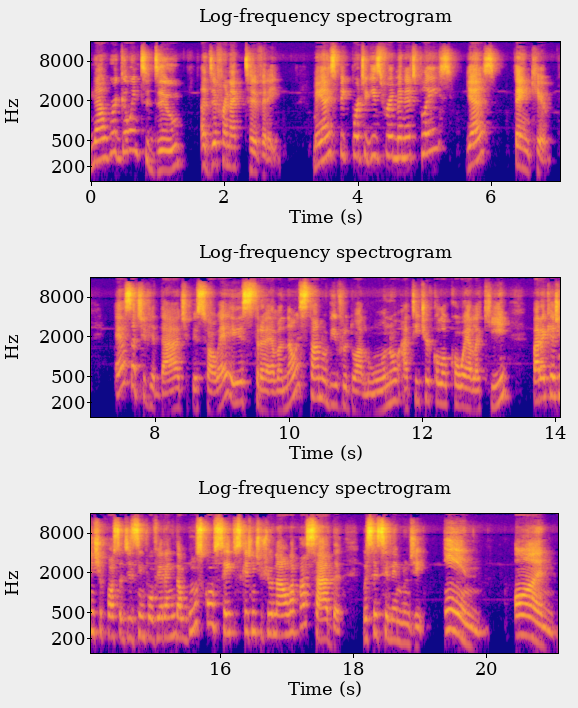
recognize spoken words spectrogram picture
Now we're going to do a different activity. May I speak Portuguese for a minute, please? Yes? Thank you. Essa atividade, pessoal, é extra. Ela não está no livro do aluno. A teacher colocou ela aqui para que a gente possa desenvolver ainda alguns conceitos que a gente viu na aula passada. Vocês se lembram de in, on,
